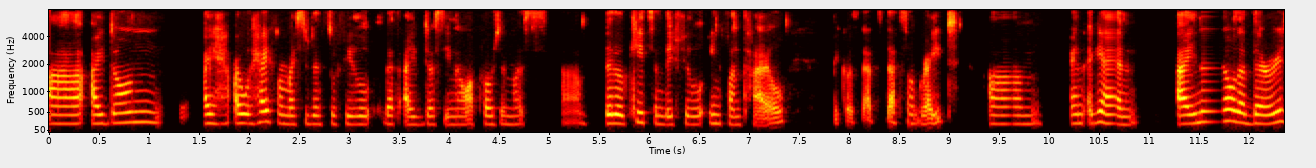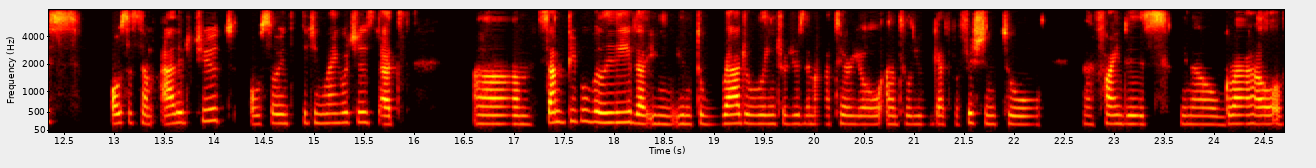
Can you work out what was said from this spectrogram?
uh, I don't. I I would hate for my students to feel that I just you know approach them as um, little kids and they feel infantile, because that's that's not great. Um, and again, I know that there is also some attitude also in teaching languages that um, some people believe that you, you, need to gradually introduce the material until you get proficient to uh, find this you know growl of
